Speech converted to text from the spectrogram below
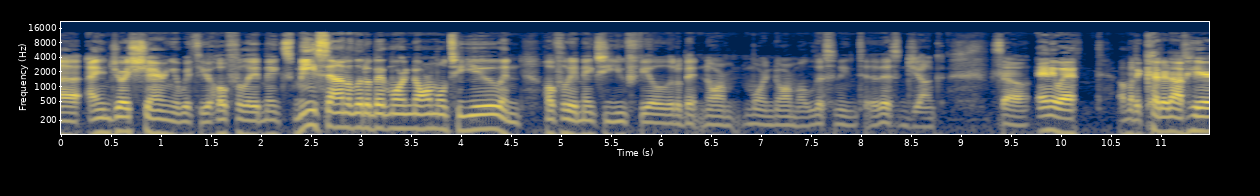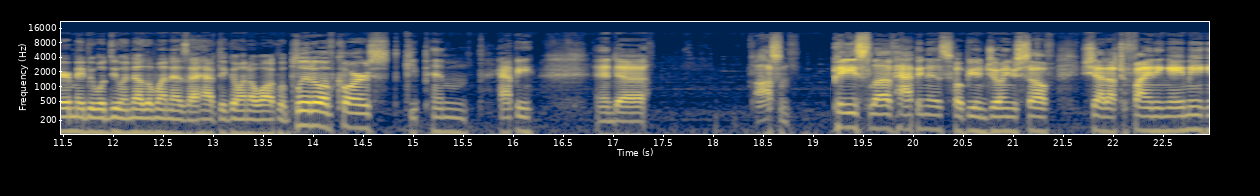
uh, I enjoy sharing it with you. Hopefully, it makes me sound a little bit more normal to you, and hopefully, it makes you feel a little bit norm more normal listening to this junk. So, anyway, I'm gonna cut it off here. Maybe we'll do another one as I have to go on a walk with Pluto, of course, to keep him happy. And uh, awesome. Peace, love, happiness. Hope you're enjoying yourself. Shout out to Finding Amy.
